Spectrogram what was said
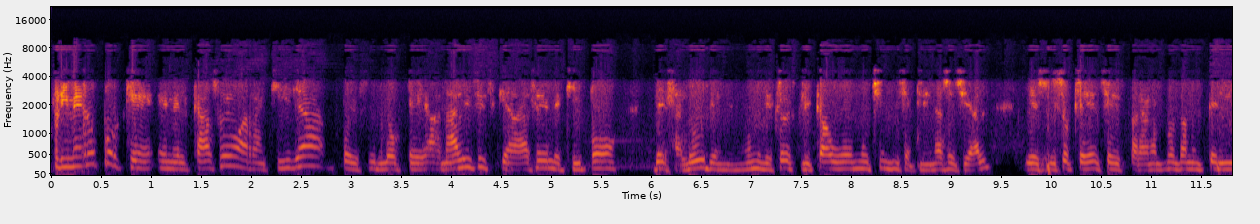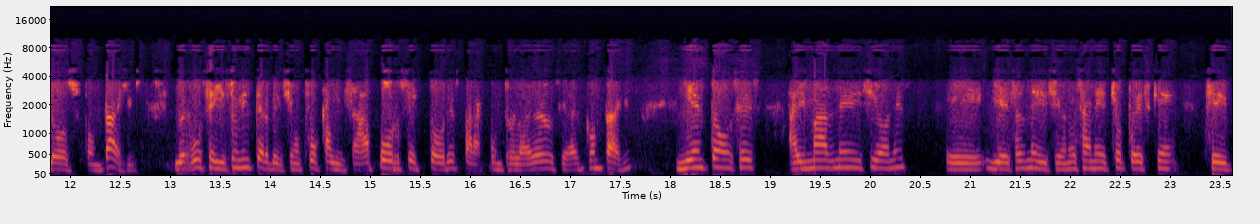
primero porque en el caso de Barranquilla, pues lo que análisis que hace el equipo de salud, el mismo ministro explica, hubo mucha indisciplina social y eso hizo que se dispararan prontamente los contagios. Luego se hizo una intervención focalizada por sectores para controlar la velocidad del contagio y entonces hay más mediciones eh, y esas mediciones han hecho pues que se,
